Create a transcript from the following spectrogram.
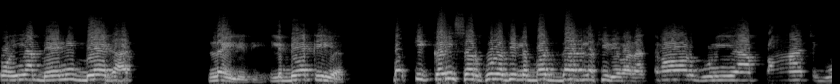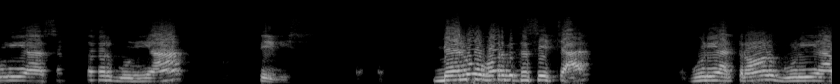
તો અહીંયા બે ની બે ઘાત લઈ લીધી. એટલે બે ક્લિયર બાકી કઈ સરખું નથી, એટલે બધા જ લખી દેવાના. ત્રણ ગુણ્યા પાંચ ગુણ્યા સત્તર ગુણ્યા ત્રેવીસ. બે નો વર્ગ થશે ચાર ગુણ્યા ત્રણ ગુણ્યા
